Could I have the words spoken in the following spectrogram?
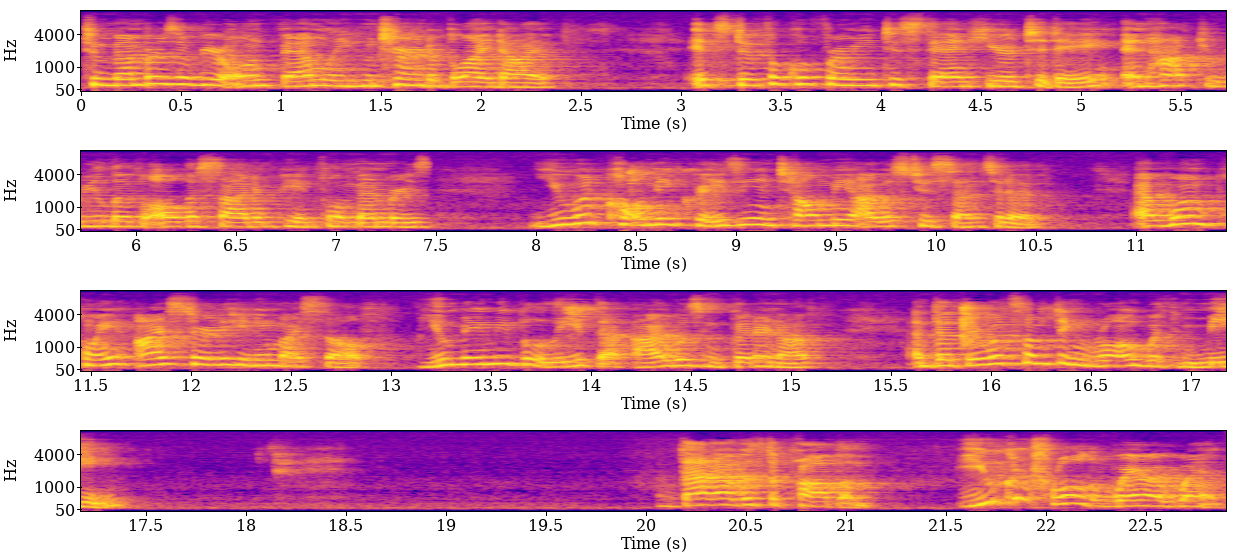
To members of your own family who turned a blind eye. It's difficult for me to stand here today and have to relive all the sad and painful memories. You would call me crazy and tell me I was too sensitive. At one point, I started hating myself. You made me believe that I wasn't good enough and that there was something wrong with me. That I was the problem. You controlled where I went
